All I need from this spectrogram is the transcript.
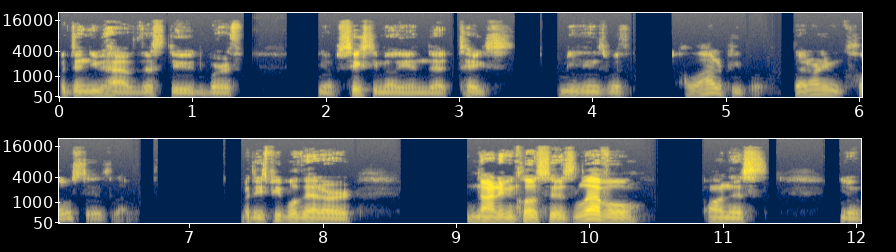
But then you have this dude worth, you know, sixty million that takes meetings with a lot of people that aren't even close to his level. But these people that are not even close to his level on this, you know,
